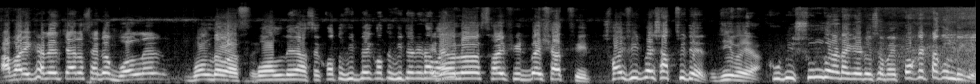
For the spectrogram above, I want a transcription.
আবার এখানে চারো সাইডে বলের বল দেওয়া আছে। বল দেওয়া আছে। কত ফিট বাই কত ফিটের এটা এটা হলো ছয় ফিট বাই সাত ফিট ছয় ফিট বাই সাত ফিটের জি ভাইয়া। খুবই সুন্দর একটা গেট হয়েছে ভাই। পকেটটা কোন দিকে?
